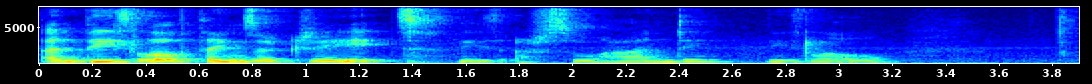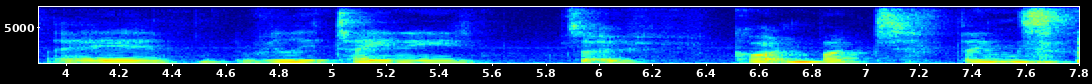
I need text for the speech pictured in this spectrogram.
And these little things are great. These are so handy. These little uh, really tiny sort of cotton bud things.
